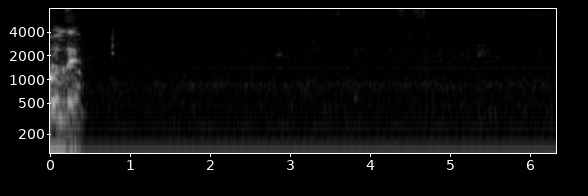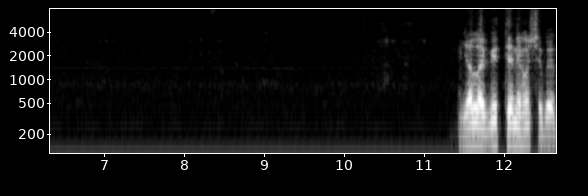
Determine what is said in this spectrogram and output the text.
ولا إيه؟ يلا جيت تاني اهو شباب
